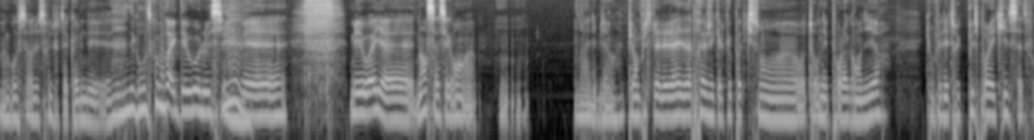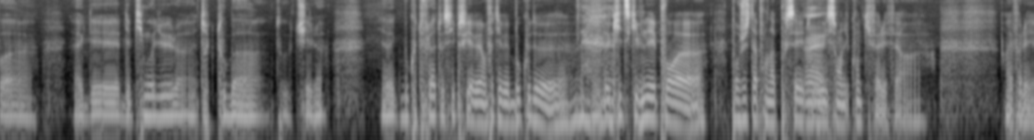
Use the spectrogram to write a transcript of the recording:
Un grosse aire de street où t'as quand même des, des grosses cours avec des walls aussi. mais, mais ouais, non, c'est assez grand. ouais. Ouais, il est bien. Et puis en plus, l'année d'après, j'ai quelques potes qui sont euh, retournés pour l'agrandir qui ont fait des trucs plus pour les kids cette fois, euh, avec des, des petits modules, euh, trucs tout bas, tout chill. Avec beaucoup de flat aussi, parce qu'il y avait en fait il y avait beaucoup de, de kids qui venaient pour, euh, pour juste apprendre à pousser et tout. Ouais. Ils se sont rendus compte qu'il fallait faire. euh, ouais, fallait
